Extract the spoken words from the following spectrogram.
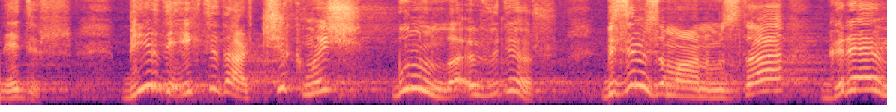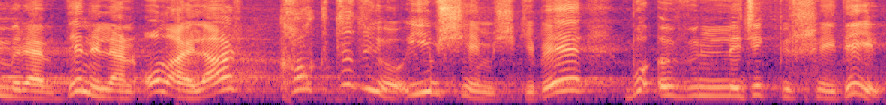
nedir? Bir de iktidar çıkmış bununla övünüyor. Bizim zamanımızda grev mirev denilen olaylar kalktı diyor iyi bir şeymiş gibi. Bu övünülecek bir şey değil.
